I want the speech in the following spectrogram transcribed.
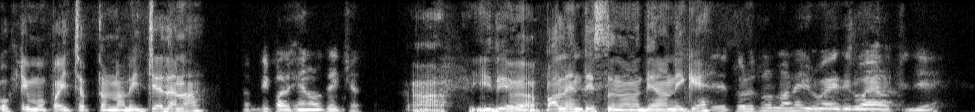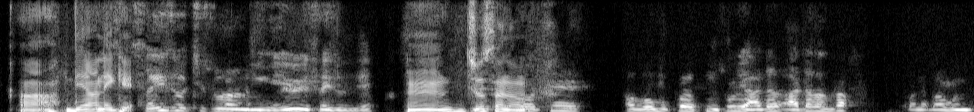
ఒకటి ముప్పై చెప్తున్నారు. ఇచ్చేదనా? ఒకటి పదిహేను అవుతే ఇచ్చారు ఆ, ఇది పాలు ఎంత ఇస్తుంది అన్న దినానికి? ఇది తొలిచూరులోనే ఇరవై ఐదు ఇరవై ఆరు వచ్చింది. ఆ, దినానికి. సైజ్ వచ్చి చూడండి మీకు ఏవి సైజ్ ఉంది. ఉమ్, చూస్తున్నాం. ముప్పై వస్తుంది చూడు ఆర్డర్ ఆర్డర్ అంతా బాగుంది.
